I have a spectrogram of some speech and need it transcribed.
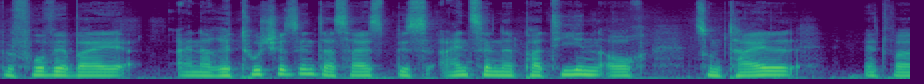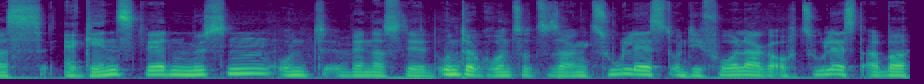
bevor wir bei einer Retusche sind, das heißt, bis einzelne Partien auch zum Teil etwas ergänzt werden müssen und wenn das der Untergrund sozusagen zulässt und die Vorlage auch zulässt. Aber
